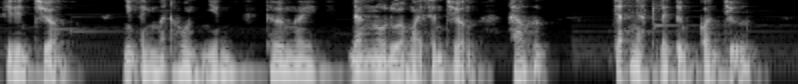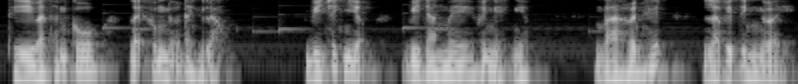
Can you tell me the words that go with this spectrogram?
Khi đến trường. Những ánh mắt hồn nhiên, thơ ngây đang nô đùa ngoài sân trường Háo hức Chắt nhặt lấy từng con chữ Thì bản thân cô lại không nỡ đành lòng. Vì trách nhiệm Vì đam mê với nghề nghiệp Và hơn hết là vì tình người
